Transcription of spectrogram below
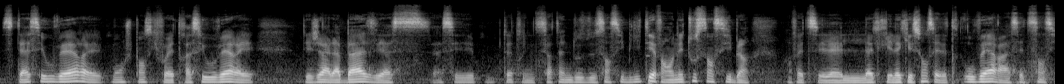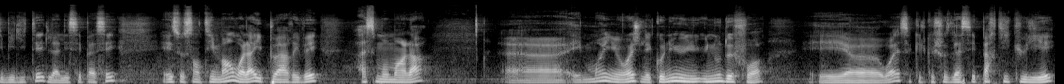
C'était assez ouvert et bon, je pense qu'il faut être assez ouvert et déjà à la base et assez, peut-être une certaine dose de sensibilité. Enfin, on est tous sensibles. Hein. En fait, c'est la, question, c'est d'être ouvert à cette sensibilité, de la laisser passer. Et ce sentiment, voilà, il peut arriver à ce moment-là. Euh, et moi, ouais, je l'ai connu une, ou deux fois. Et euh, ouais, c'est quelque chose d'assez particulier.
